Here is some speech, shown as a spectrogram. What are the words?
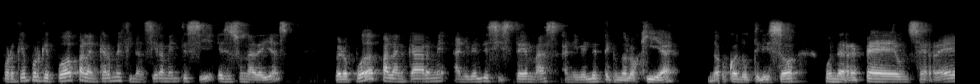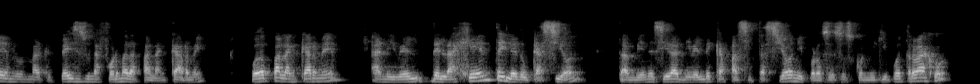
¿por qué? Porque puedo apalancarme financieramente, sí, esa es una de ellas, pero puedo apalancarme a nivel de sistemas, a nivel de tecnología, ¿no? Cuando utilizo un RP, un CRM, un marketplace, es una forma de apalancarme. Puedo apalancarme a nivel de la gente y la educación, también es decir, a nivel de capacitación y procesos con mi equipo de trabajo,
